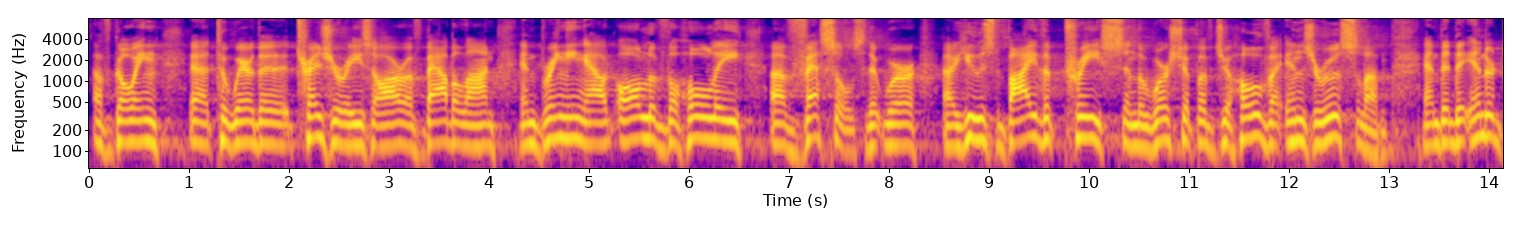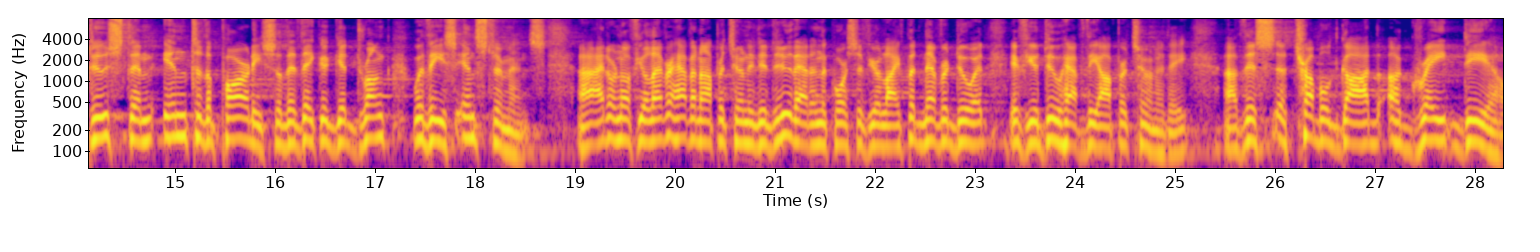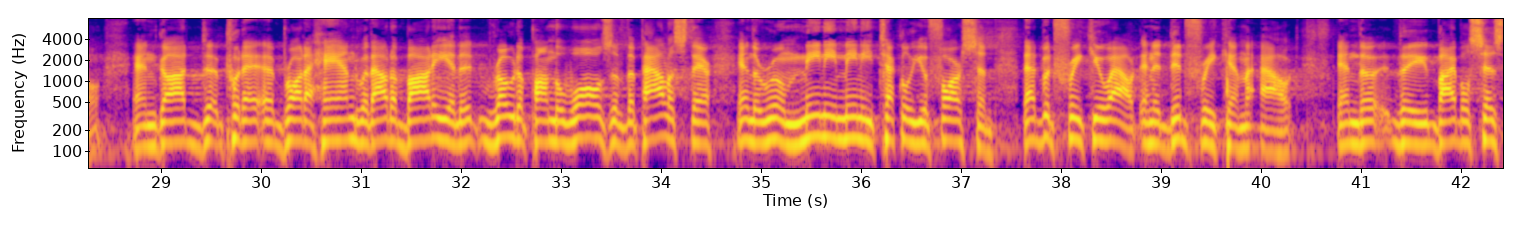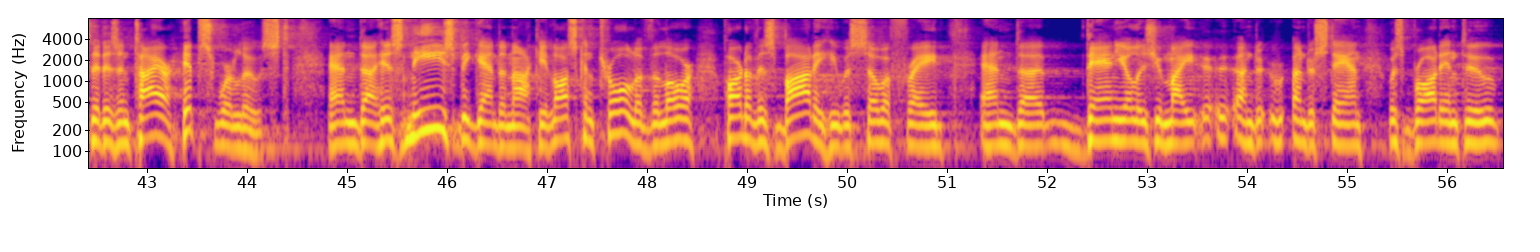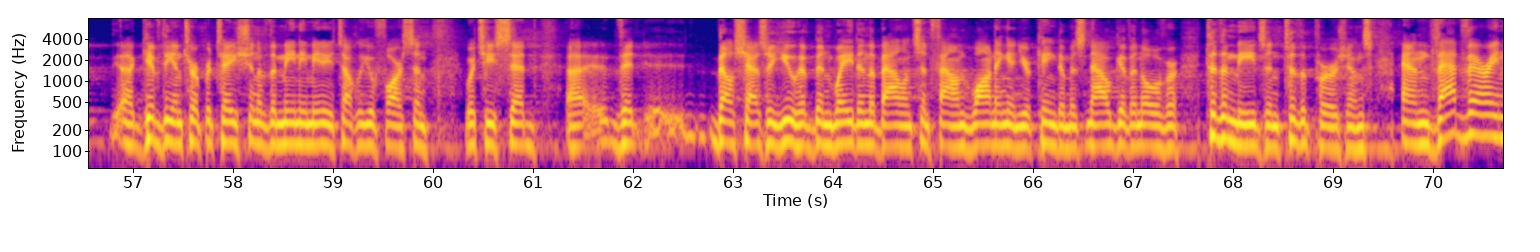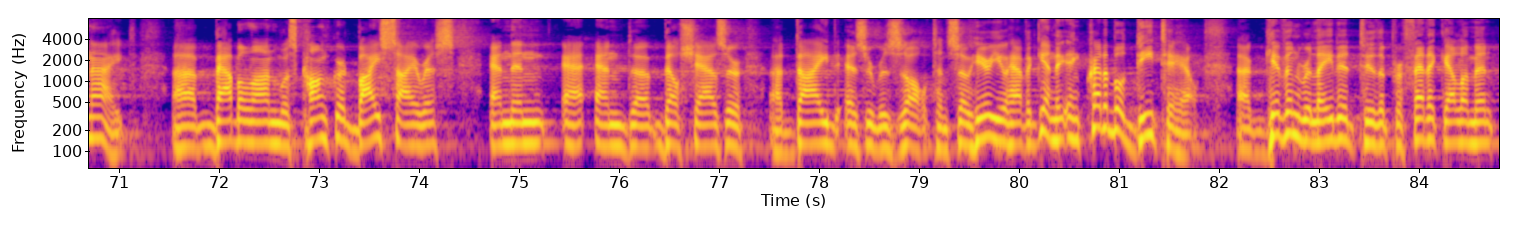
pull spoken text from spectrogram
of going uh, to where the treasuries are of Babylon and bringing out all of the holy uh, vessels that were uh, used by the priests in the worship of Jehovah in Jerusalem, and then to introduce them into the party so that they could get drunk with these instruments. Uh, I don't know if you'll ever have an opportunity to do that in the course of your life, but never do it if you do have the opportunity. Uh, this uh, troubled God a great deal, and God put a uh, brought a hand without a body, and it wrote upon the walls of the palace there in the room, Mene, Mene, Tekel, Upharsin. That would freak you out, and it did freak him out. And the, the Bible says that his entire hips were loosed and uh, his knees began to knock. He lost control of the lower part of his body. He was so afraid. And uh, Daniel, as you might uh, under, understand, was brought into uh, give the interpretation of the Mene, Mene, Tekel, Upharsin, which he said uh, that uh, Belshazzar, you have been weighed in the balance and found wanting, and your kingdom is now given over to the Medes and to the Persians. And that very night, uh, Babylon was conquered by Cyrus, and then and uh, Belshazzar uh, died as a result. And so here you have again the incredible detail uh, given related to the prophetic element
